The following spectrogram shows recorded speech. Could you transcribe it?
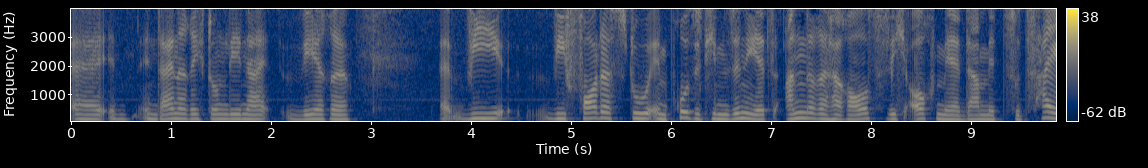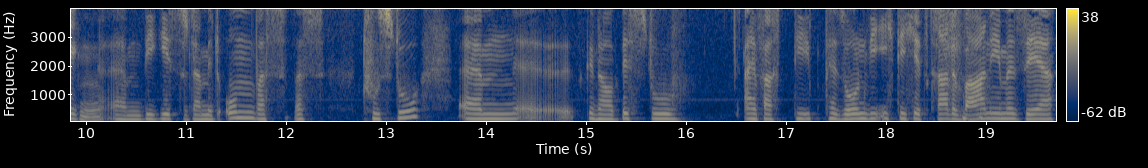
äh, in, in deine Richtung, Lena, wäre, äh, wie, wie forderst du im positiven Sinne jetzt andere heraus, sich auch mehr damit zu zeigen? Ähm, wie gehst du damit um? Was, was tust du? Ähm, äh, genau, bist du einfach die Person, wie ich dich jetzt gerade wahrnehme, sehr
